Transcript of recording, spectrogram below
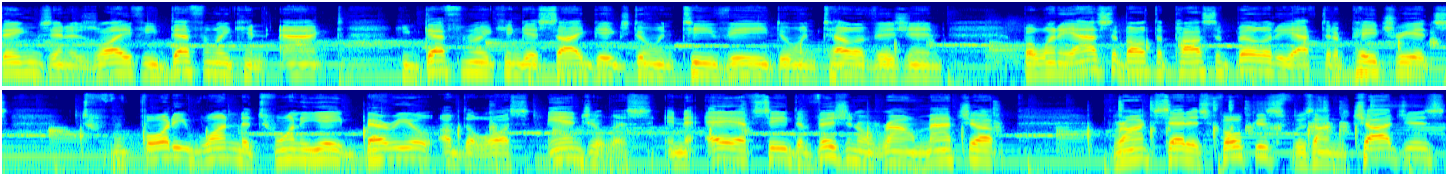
things in his life. He definitely can act. He definitely can get side gigs doing TV, doing television. But when he asked about the possibility after the Patriots 41 to 28 burial of the Los Angeles in the AFC divisional round matchup, Gronk said his focus was on the Chargers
